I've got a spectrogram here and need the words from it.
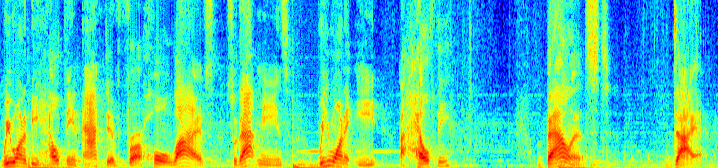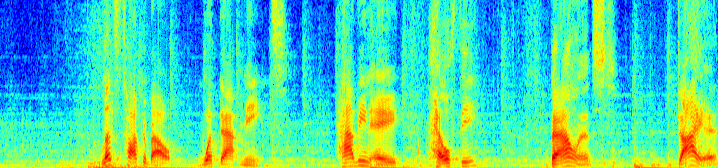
We want to be healthy and active for our whole lives, so that means we want to eat a healthy, balanced diet. Let's talk about what that means. Having a healthy, balanced diet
